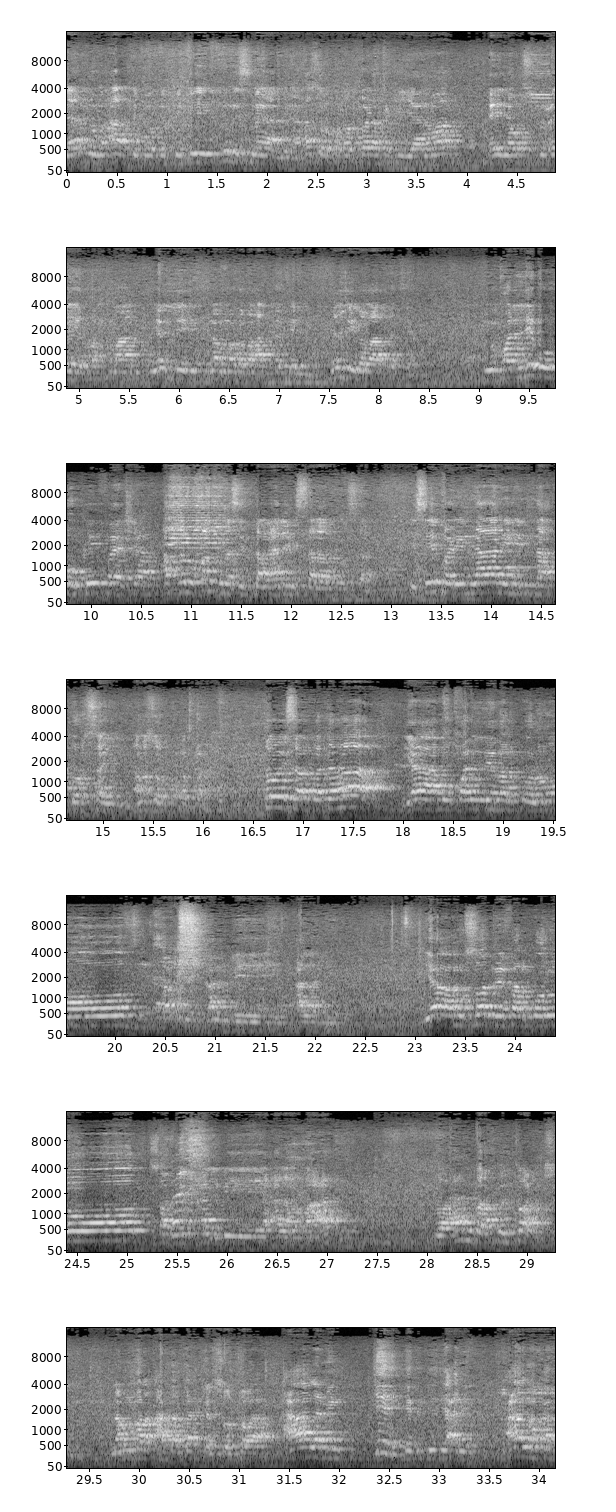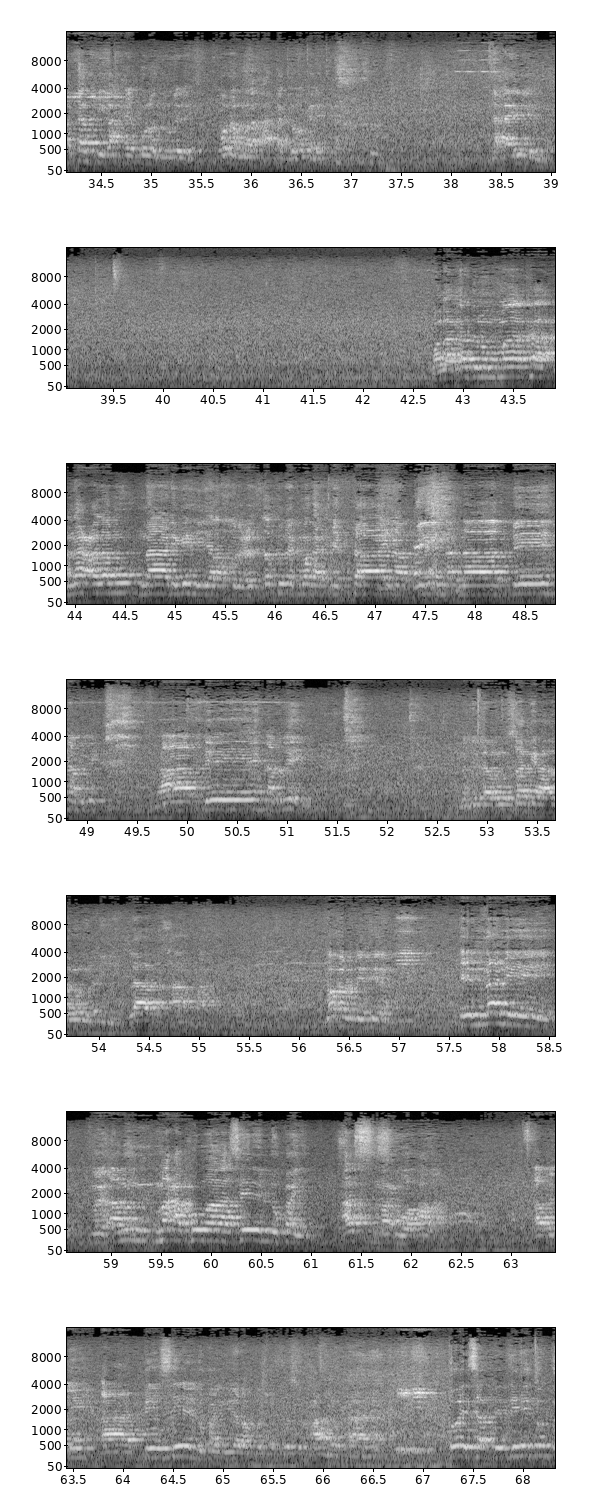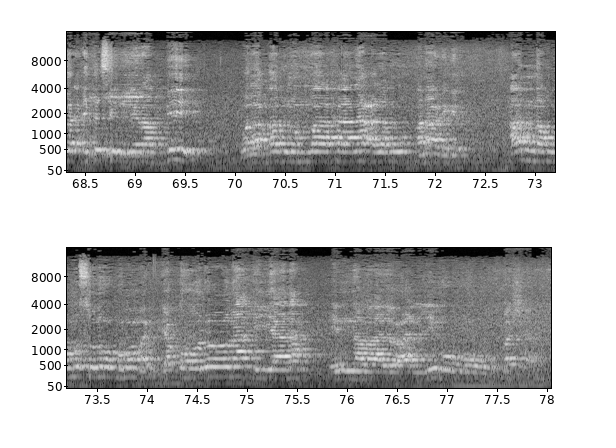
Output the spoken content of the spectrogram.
لأنه معاه تبغى تفكير دون اسمه يعني حصل ربنا يا ما بين أسبوعي الرحمن يلي نما قبعتك يلي قبعتك يقلبه كيف يشاء. أصل خلق ستة عليه الصلاة والسلام. يصير فرنان إن قرصي. أنا سوف أفكر. تو ثبتها يا مقلب القلوب. قلبي على دينك يا مصرف القلوب صرف قلبي على طاعتك. وأنا بقول طاعتك نمر أتذكر سلطة عالم كيف يعني عالم قد تنفي قاعد يقول الدولة ونمر أتذكر كده تحريم ولقد نماك نعلم نارجه يا رب العزة لك ما قد حتى نبيه نبيه نبيه نبيه نبيه نبي الله موسى هارون لا تخافا ما قالوا لي إنني معكما سير اللقي أسمع وأرى قبل بيسير اللقي يا رب سبحانه وتعالى تو يثبته تقدر حتسير لربي ولقد ما كان نعلم أنا أرجع أنه مسلوك ممر يقولون إيانا إنما يعلمه بشر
